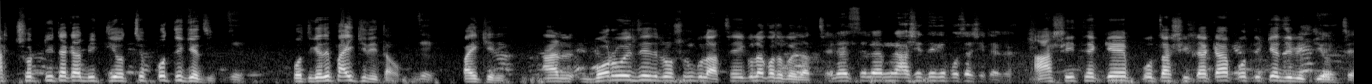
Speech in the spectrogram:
আটষট্টি। টাকা বিক্রি হচ্ছে প্রতি কেজি। প্রতি কেজি পাইকারি তাও। জি। পাইকারি। আর বড় ওই যে রসুনগুলো আছে এগুলা কত করে যাচ্ছে? এটা হচ্ছে আপনার আশি থেকে পঁচাশি টাকা। আশি থেকে পঁচাশি টাকা প্রতি কেজি বিক্রি হচ্ছে।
